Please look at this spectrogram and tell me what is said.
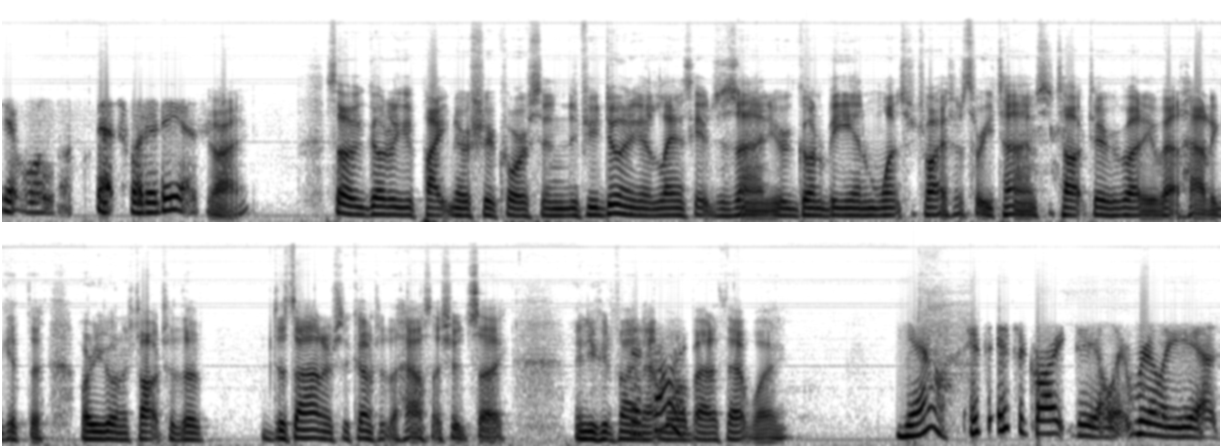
it will. That's what it is. Right. So go to your Pike Nursery, of course, and if you're doing a landscape design, you're going to be in once or twice or three times to talk to everybody about how to get the, or you're going to talk to the designers who come to the house, I should say, and you can find That's out more about it that way. Yeah, it's it's a great deal. It really is.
